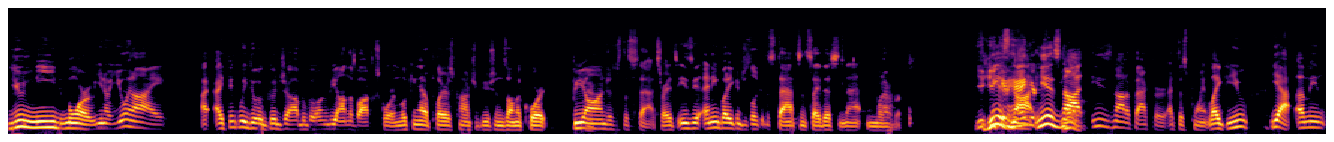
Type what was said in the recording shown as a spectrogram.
you need more. You know, you and I, I, I think we do a good job of going beyond the box score and looking at a player's contributions on the court beyond just the stats. Right? It's easy. Anybody can just look at the stats and say this and that and whatever. You, he, is not, your... he is not. No. He's not a factor at this point. Like you, yeah. I mean,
